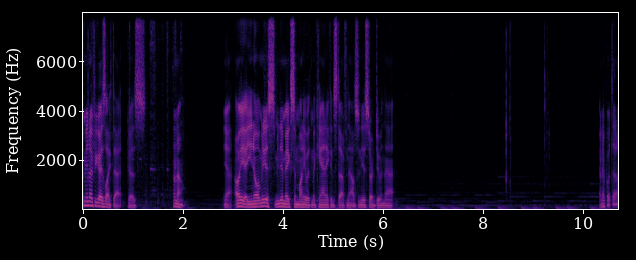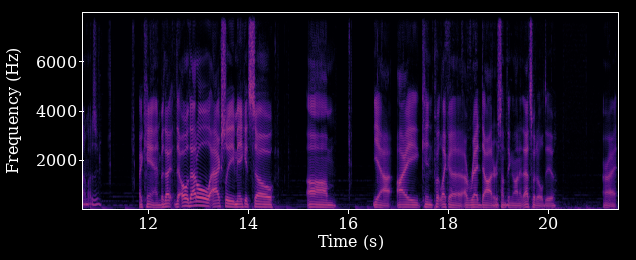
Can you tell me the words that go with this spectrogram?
let me know if you guys like that because I don't know. Yeah. Oh yeah. You know what? We need, to, we need to make some money with mechanic and stuff now, so we need to start doing that. Can I put that on Mozu? I can, but that, oh, that'll actually make it so, um, yeah, I can put like a, a red dot or something on it. That's what it'll do. All right.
